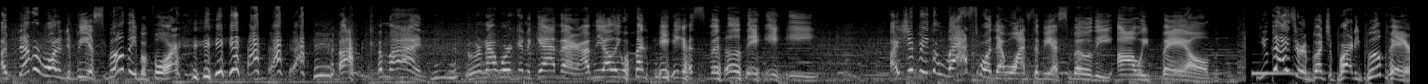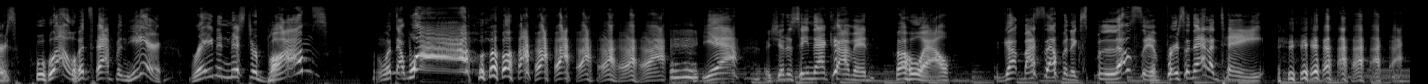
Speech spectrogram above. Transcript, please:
I've never wanted to be a smoothie before. oh, come on, we're not working together. I'm the only one being a smoothie. I should be the last one that wants to be a smoothie. Oh, we failed. You guys are a bunch of party poopers. Whoa, what's happened here? Rain and Mr. Bombs? What the? Wow! yeah, I should have seen that coming. Oh well. Got myself an explosive personality. I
